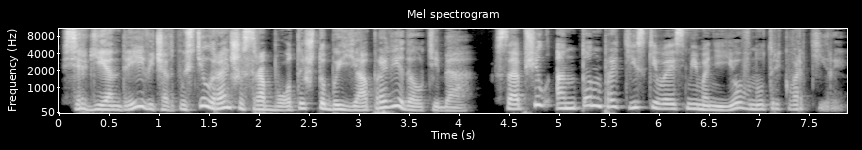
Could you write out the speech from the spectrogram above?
«Сергей Андреевич отпустил раньше с работы, чтобы я проведал тебя», — сообщил Антон, протискиваясь мимо нее внутрь квартиры.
